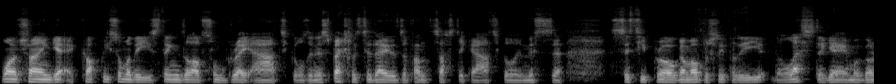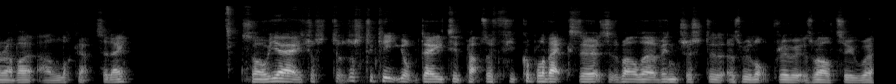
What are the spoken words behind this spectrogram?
want to try and get a copy, some of these things will have some great articles, and especially today there's a fantastic article in this uh, City programme, obviously for the, the Leicester game we're going to have a, a look at today. So yeah, it's just just to keep you updated. Perhaps a few couple of excerpts as well that of interest as we look through it as well to uh,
